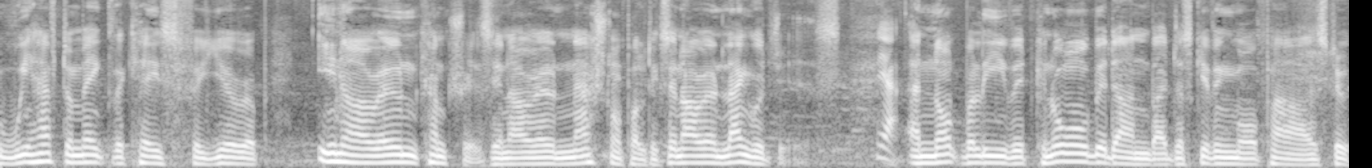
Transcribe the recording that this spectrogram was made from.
we have to make the case for Europe in our own countries, in our own national politics, in our own languages. Yeah. And not believe it can all be done by just giving more powers to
